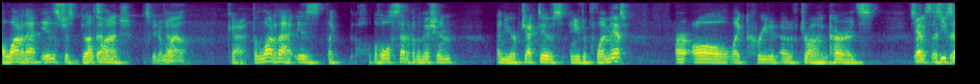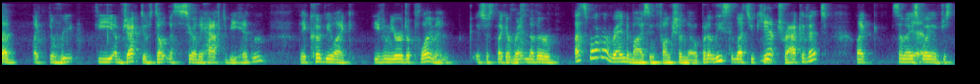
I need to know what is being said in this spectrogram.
A lot of that is just not built that on. much it's been a No? while Okay, but a lot of that is like the whole setup of the mission and your objectives and your deployment Yep. are all like created out of drawing cards. So Yep, I guess, as you true. said, like the re- the objectives don't necessarily have to be hidden. They could be like even your deployment is just like a ra- another. That's more of a randomizing function though, but at least it lets you keep Yep. track of it. Like it's a nice way of just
